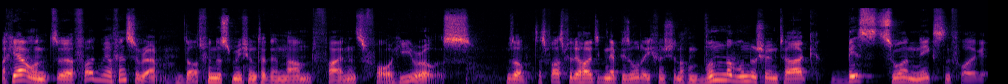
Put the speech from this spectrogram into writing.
Ach ja, und äh, folge mir auf Instagram. Dort findest du mich unter dem Namen Finance for Heroes. So, das war's für die heutige Episode. Ich wünsche dir noch einen wunder wunderschönen Tag. Bis zur nächsten Folge.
